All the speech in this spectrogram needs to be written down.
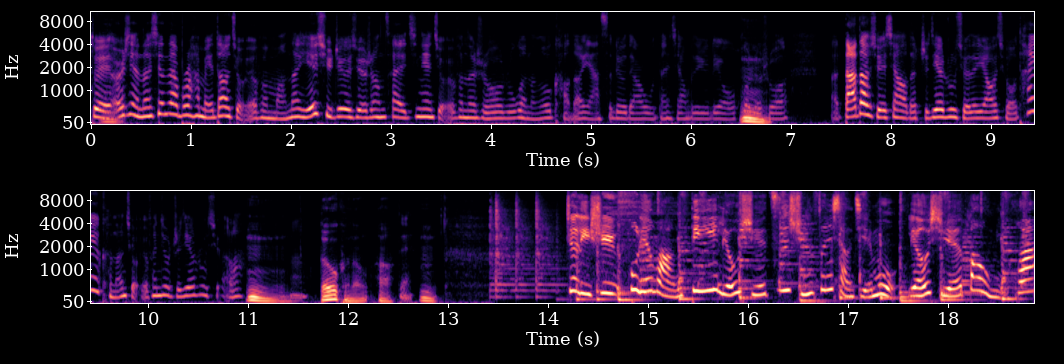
对，而且呢，现在不是还没到九月份吗？那也许这个学生在今年九月份的时候，如果能够考到雅思六点五，单项不低于六，或者说，呃，达到学校的直接入学的要求，他也可能九月份就直接入学了。嗯，都有可能哈。对，嗯。这里是互联网第一留学咨询分享节目《留学爆米花》，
